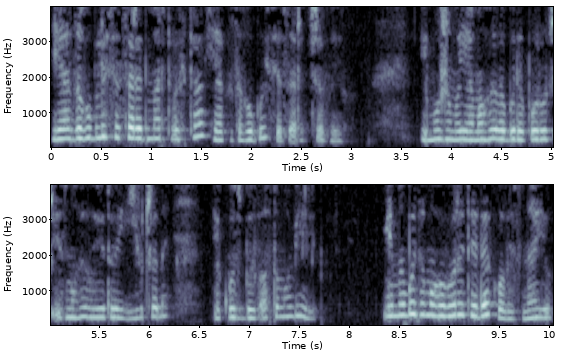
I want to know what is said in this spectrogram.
Я загублюся серед мертвих так, як загубився серед живих. І, може, моя могила буде поруч із могилою тої дівчини, яку збив автомобіль. І ми будемо говорити деколи з нею,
